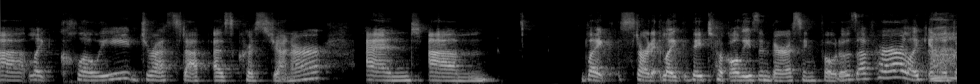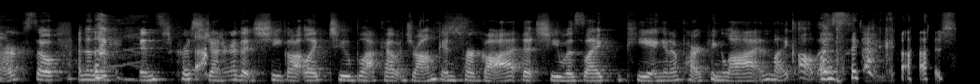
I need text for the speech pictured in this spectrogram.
uh like Khloé dressed up as Kris Jenner and um like started like they took all these embarrassing photos of her like in the dark so and then they convinced Kris Jenner that she got like too blackout drunk and forgot that she was like peeing in a parking lot and like all this Oh my gosh.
